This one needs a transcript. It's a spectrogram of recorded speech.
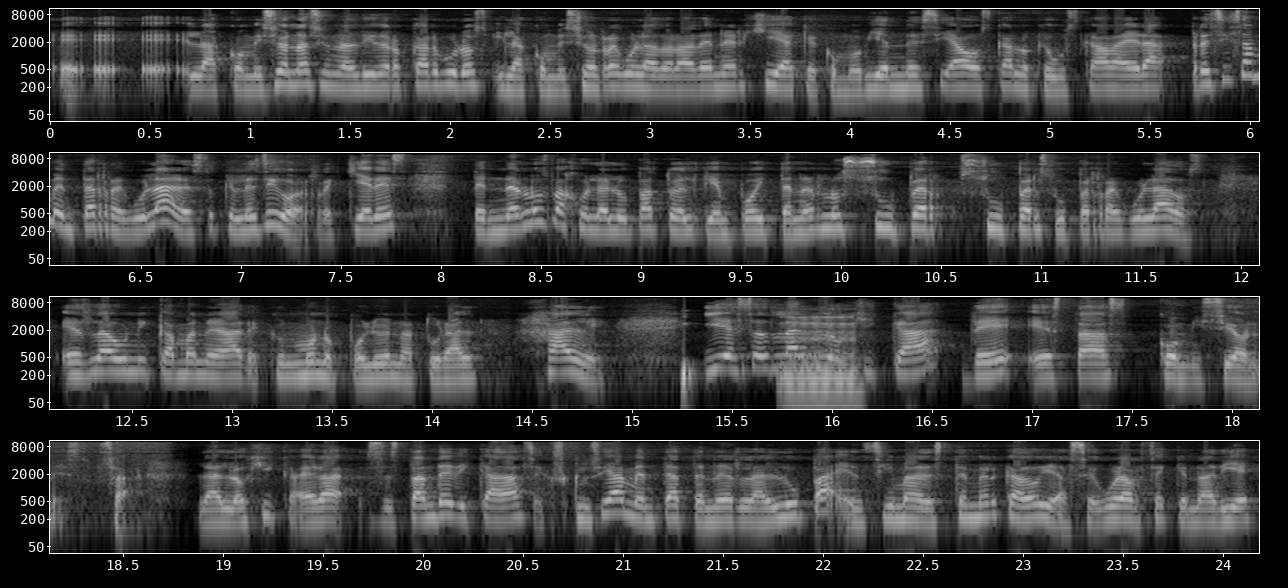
eh, eh, la Comisión Nacional de Hidrocarburos y la Comisión Reguladora de Energía, que como bien decía Oscar, lo que buscaba era precisamente regular. Esto que les digo, requieres tenerlos bajo la lupa todo el tiempo y tenerlos súper, súper, súper regulados. Es la única manera de que un monopolio natural jale. Y esa es la Mm. lógica de estas comisiones. O sea, la lógica era, se están dedicadas exclusivamente a tener la lupa encima de este mercado y asegurarse que nadie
